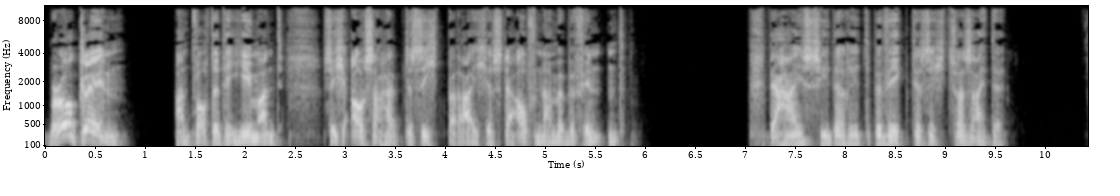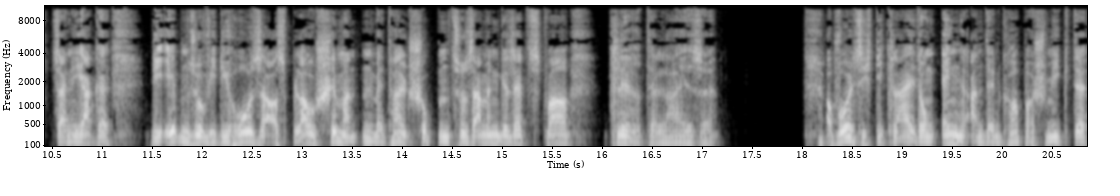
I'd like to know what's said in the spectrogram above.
Brooklyn, antwortete jemand, sich außerhalb des Sichtbereiches der Aufnahme befindend. Der Heißsiderit bewegte sich zur Seite. Seine Jacke, die ebenso wie die Hose aus blau schimmernden Metallschuppen zusammengesetzt war, klirrte leise. Obwohl sich die Kleidung eng an den Körper schmiegte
